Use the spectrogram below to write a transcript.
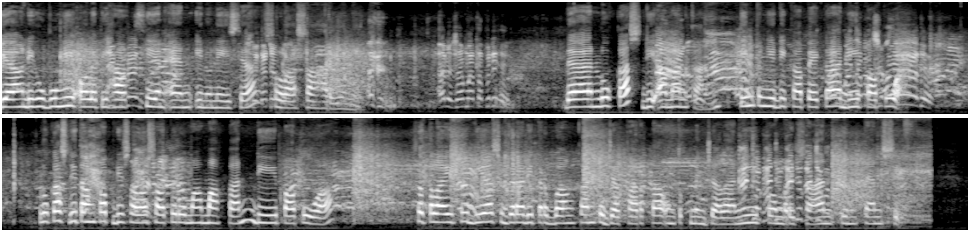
yang dihubungi oleh pihak CNN Indonesia selasa hari ini. Dan Lukas diamankan tim penyidik KPK di Papua. Lukas ditangkap di salah satu rumah makan di Papua. Setelah itu dia segera diterbangkan ke Jakarta untuk menjalani pemeriksaan intensif.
